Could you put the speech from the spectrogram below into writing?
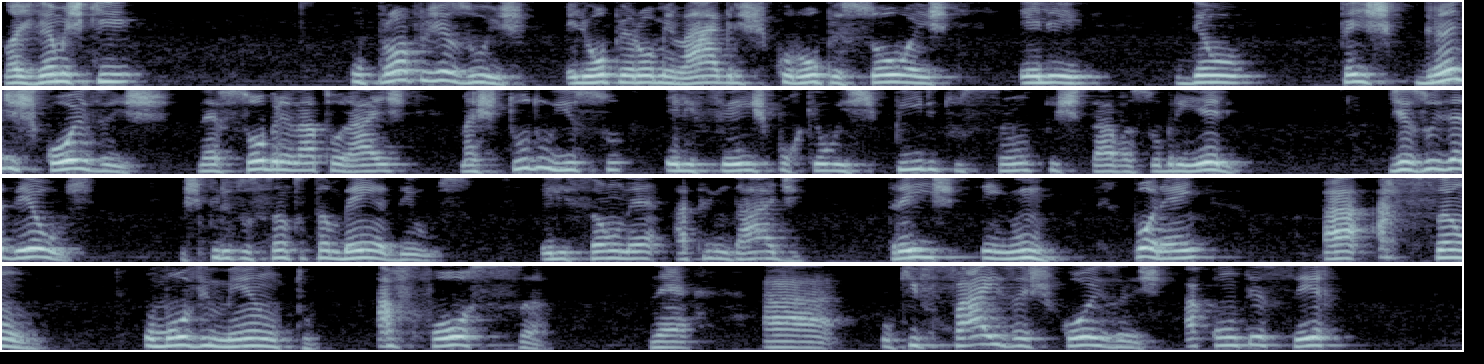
nós vemos que o próprio Jesus, ele operou milagres, curou pessoas, ele deu fez grandes coisas, né, sobrenaturais, mas tudo isso ele fez porque o Espírito Santo estava sobre ele. Jesus é Deus. O Espírito Santo também é Deus eles são né, a trindade, três em um. Porém, a ação, o movimento, a força, né, a, o que faz as coisas acontecer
